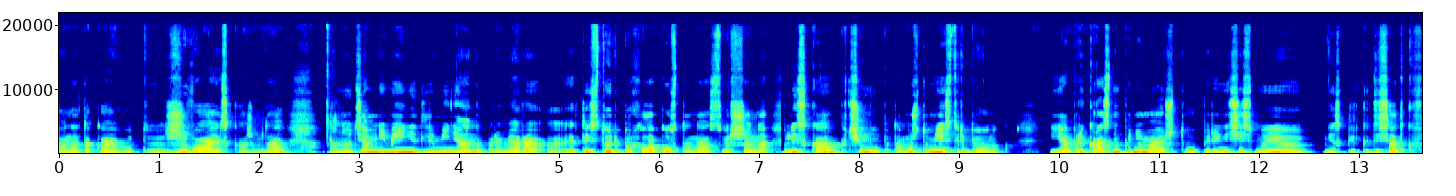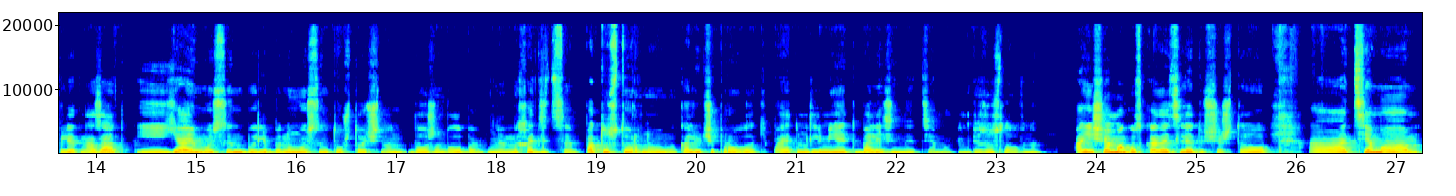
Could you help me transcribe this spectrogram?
она такая вот э, живая, скажем, да. Но тем не менее для меня, например, э, эта история про Холокост, она совершенно близка. Почему? Потому что у меня есть ребенок. Я прекрасно понимаю, что перенесись мы несколько десятков лет назад, и я и мой сын были бы, ну, мой сын-то уж точно, он должен был бы э, находиться по ту сторону колючей проволоки. Поэтому для меня это болезненная тема, безусловно. А еще могу сказать следующее, что э, тема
